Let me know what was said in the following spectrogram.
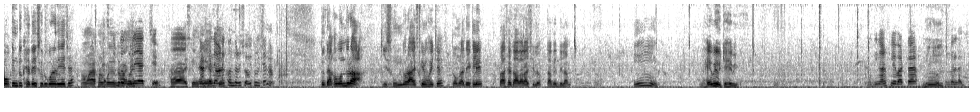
ও কিন্তু খেতেই শুরু করে দিয়েছে। আমার এখনও পর্যন্ত গলে যাচ্ছে। হ্যাঁ আইসক্রিম গলে যাচ্ছে। অনেকক্ষণ ধরে ছবি তুলছে না। তো দেখো বন্ধুরা কি সুন্দর আইসক্রিম হয়েছে। তোমরা দেখলে পাশে দাদারা ছিল তাদের দিলাম। হেভি হয়েছে হেভি পুদিনার ফ্লেভারটা সুন্দর লাগছে।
